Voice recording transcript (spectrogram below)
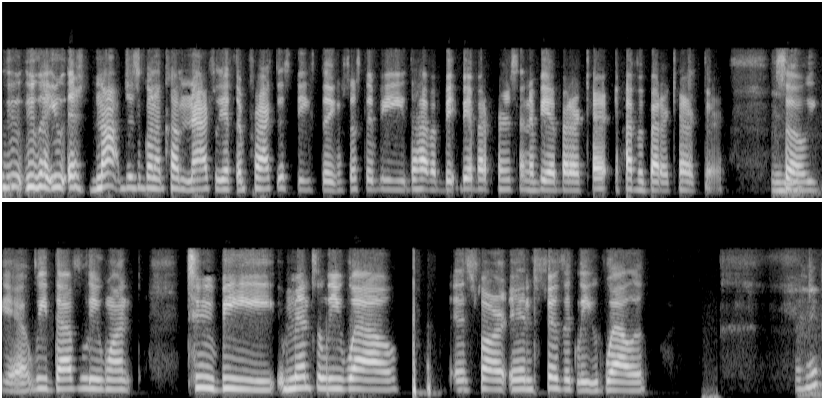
You, you, you it's not just going to come naturally. You have to practice these things just to be to have a be, a better person and be a better have a better character. Mm-hmm. So yeah, we definitely want to be mentally well as far and physically well Mm-hmm.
